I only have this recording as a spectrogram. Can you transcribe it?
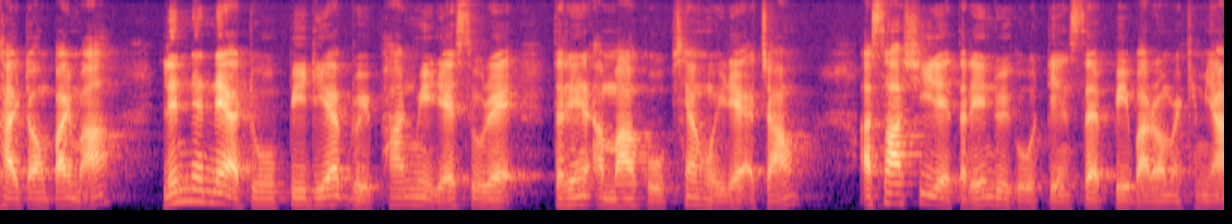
ခိုင်တောင်ပိုင်းမှာလက်နက်နဲ့အတူ PDF တွေဖမ်းမိတယ်ဆိုတဲ့သတင်းအမှားကိုဖြန့်ဝေတဲ့အကြောင်းအစရှိတဲ့သတင်းတွေကိုတင်ဆက်ပေးပါတော့မယ်ခင်ဗျာ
